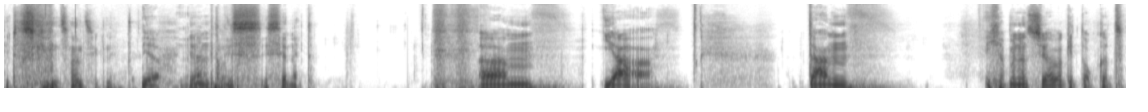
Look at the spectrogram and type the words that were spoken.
Die das 24 nicht. Ja, ja. Ist, ist ja nett. Ähm, ja. Dann, ich habe meinen Server gedockert.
